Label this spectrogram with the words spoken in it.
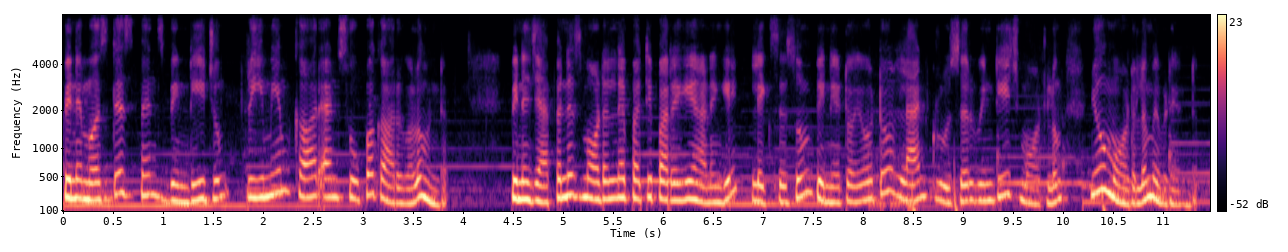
പിന്നെ മെഴ്സിഡസ് ബെൻസ് വിൻഡേജും പ്രീമിയം കാർ ആൻഡ് സൂപ്പർ കാറുകളും ഉണ്ട്. പിന്നെ ജാപ്പനീസ് മോഡലിനെ പറ്റി പറയുകയാണെങ്കിൽ ലെക്സസും പിന്നെ ടൊയോട്ടോ ലാൻഡ് ക്രൂസർ വിന്റേജ് മോഡലും ന്യൂ മോഡലും ഇവിടെയുണ്ട്.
